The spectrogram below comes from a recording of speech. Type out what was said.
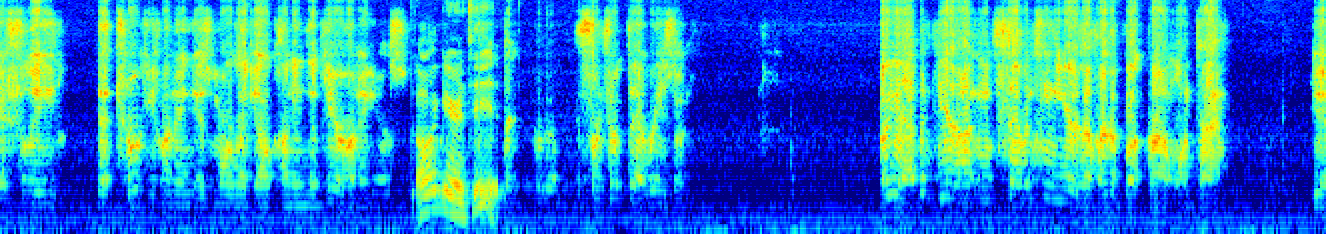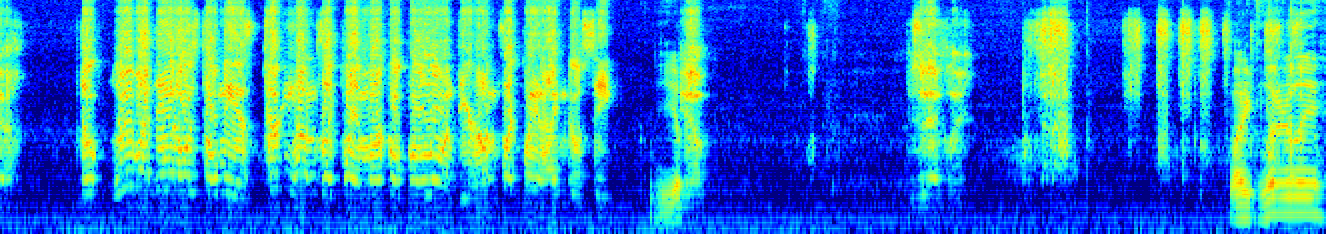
actually that turkey hunting is more like elk hunting than deer hunting is. Oh, I guarantee it. For just that reason. Oh yeah, I've been deer hunting 17 years. I've heard a buck grunt one time. Yeah. The way my dad always told me is turkey hunting's like playing Marco Polo and deer hunting's like playing hide and go seek. Yep. Yep. Exactly. Like literally.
